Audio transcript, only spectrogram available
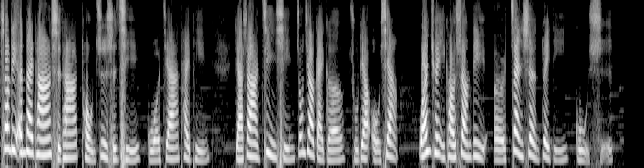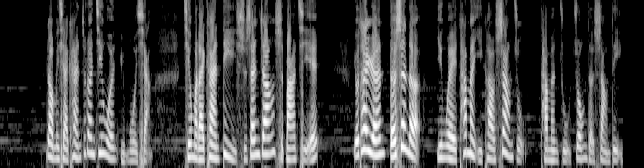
上帝恩待他，使他统治时期国家太平。亚萨进行宗教改革，除掉偶像，完全依靠上帝而战胜对敌古时。让我们一起来看这段经文与默想。请我们来看第十三章十八节：犹太人得胜了，因为他们依靠上主，他们祖宗的上帝。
